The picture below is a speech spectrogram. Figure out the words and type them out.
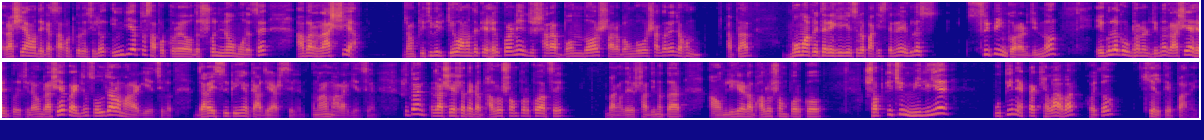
রাশিয়া আমাদেরকে সাপোর্ট করেছিল। ইন্ডিয়া তো সাপোর্ট করে ওদের সৈন্যও মরেছে। আবার রাশিয়া যখন পৃথিবীর কেউ আমাদেরকে হেল্প করেনি, যে সারা বন্দর, সারা বঙ্গোপসাগরে যখন আপনার বোমা পেতে রেখে গিয়েছিল পাকিস্তানের, এগুলো সুইপিং করার জন্য, এগুলোকে উঠানোর জন্য রাশিয়া হেল্প করেছিল। এবং রাশিয়া কয়েকজন সোলজারও মারা গিয়েছিল, যারা এই সুইপিংয়ের কাজে আসছিলেন, ওনারা মারা গিয়েছিলেন। সুতরাং রাশিয়ার সাথে একটা ভালো সম্পর্ক আছে, বাংলাদেশের স্বাধীনতার আওয়ামী লীগের একটা ভালো সম্পর্ক সব কিছু মিলিয়ে পুতিন একটা খেলা আবার হয়তো খেলতে পারে।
